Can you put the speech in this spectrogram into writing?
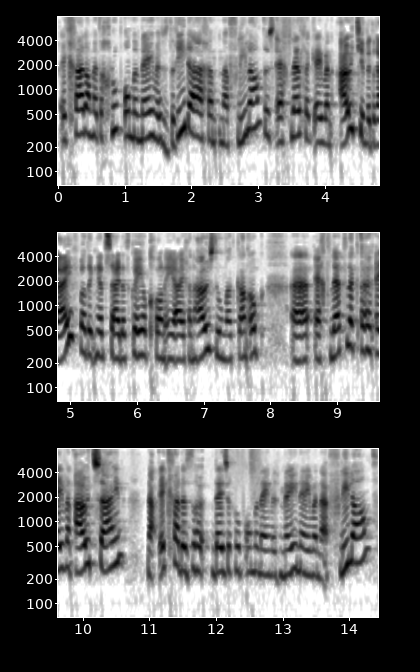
ik ga dan met een groep ondernemers drie dagen naar Vlieland. Dus echt letterlijk even uit je bedrijf. Wat ik net zei, dat kun je ook gewoon in je eigen huis doen. Maar het kan ook uh, echt letterlijk er even uit zijn. Nou, ik ga dus de, deze groep ondernemers meenemen naar Vlieland.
